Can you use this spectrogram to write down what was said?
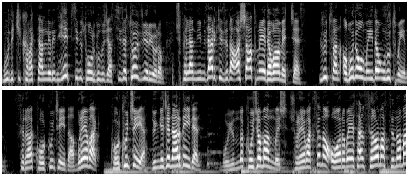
Buradaki karakterlerin hepsini sorgulayacağız. Size söz veriyorum. Şüphelendiğimiz herkesi de aşağı atmaya devam edeceğiz. Lütfen abone olmayı da unutmayın. Sıra Korkunç Ayı'da. Buraya bak. Korkunç Ayı, dün gece neredeydin? Boyunda kocamanmış. Şuraya baksana o arabaya sen sığamazsın ama.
